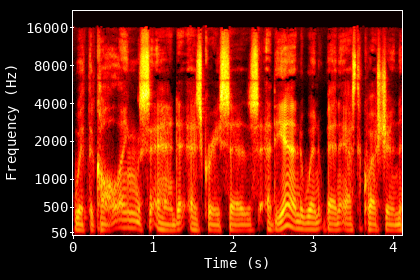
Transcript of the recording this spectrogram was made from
with the callings. And as Grace says at the end, when Ben asked the question,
